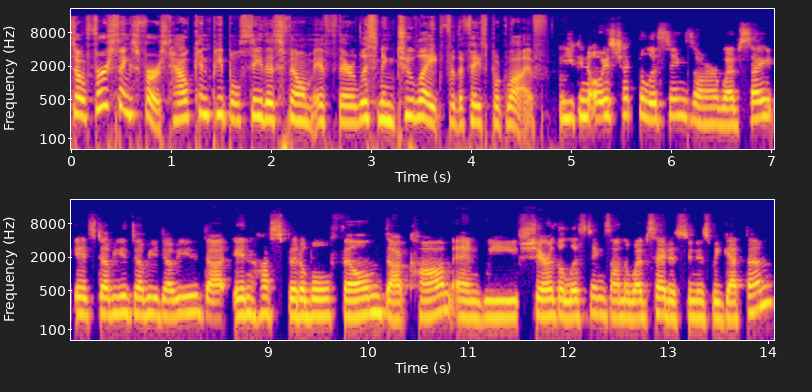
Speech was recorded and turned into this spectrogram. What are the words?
So, first things first, how can people see this film if they're listening too late for the Facebook Live? You can always check the listings on our website. It's www.inhospitablefilm.com, and we share the listings on the website as soon as we get them.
